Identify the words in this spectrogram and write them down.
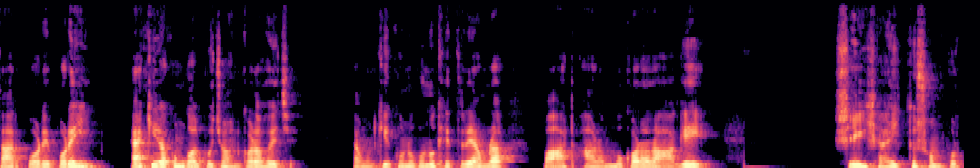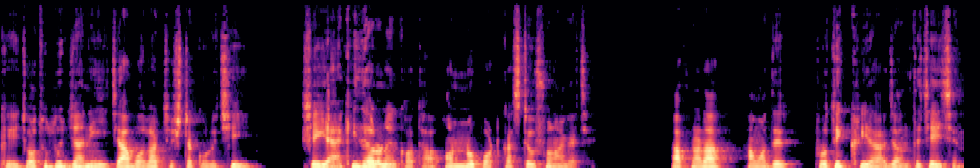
তার পরে পরেই একই রকম গল্প চয়ন করা হয়েছে। এমনকি কোনো কোনো ক্ষেত্রে আমরা পাঠ আরম্ভ করার আগে সেই সাহিত্য সম্পর্কে যতদূর জানি যা বলার চেষ্টা করেছি, সেই একই ধরনের কথা অন্য পডকাস্টেও শোনা গেছে। আপনারা আমাদের প্রতিক্রিয়া জানতে চেয়েছেন।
